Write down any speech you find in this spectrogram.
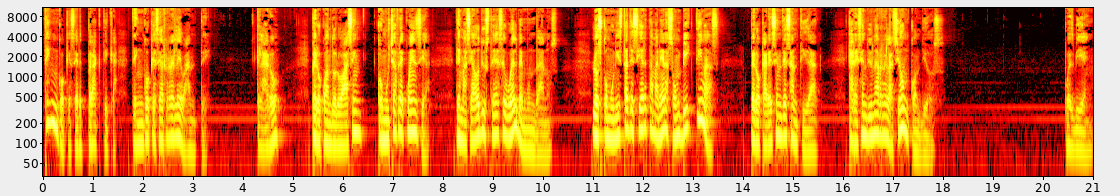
tengo que ser práctica, tengo que ser relevante. Claro, pero cuando lo hacen con mucha frecuencia, demasiados de ustedes se vuelven mundanos. Los comunistas de cierta manera son víctimas, pero carecen de santidad, carecen de una relación con Dios. Pues bien,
